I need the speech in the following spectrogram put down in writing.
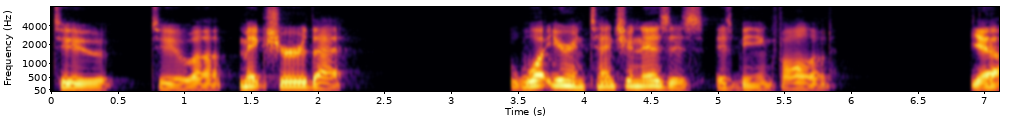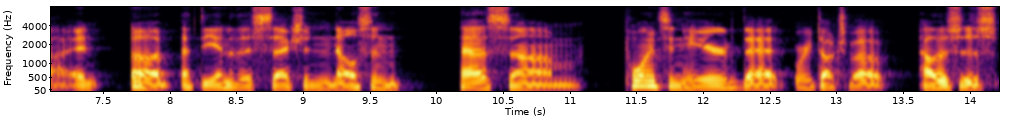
to to uh, make sure that what your intention is is is being followed. Yeah, and uh, at the end of this section, Nelson has some points in here that where he talks about how this is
